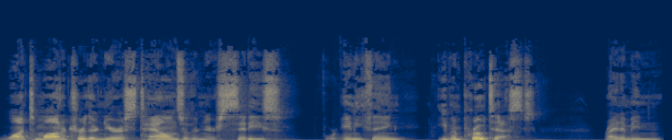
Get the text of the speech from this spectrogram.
want to monitor their nearest towns or their nearest cities for anything, even protests, right? I mean,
